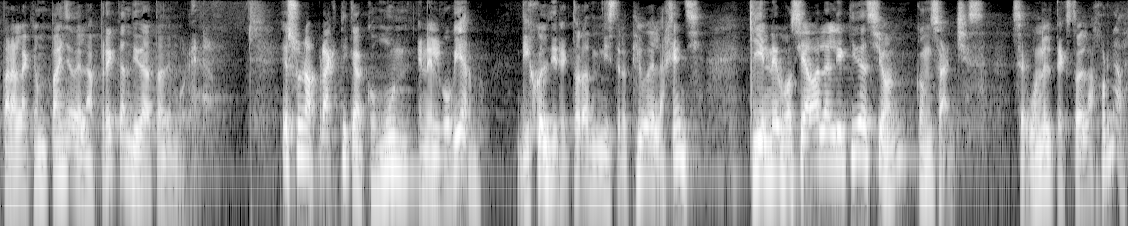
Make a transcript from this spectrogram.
para la campaña de la precandidata de Morena. Es una práctica común en el gobierno, dijo el director administrativo de la agencia, quien negociaba la liquidación con Sánchez, según el texto de la jornada.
